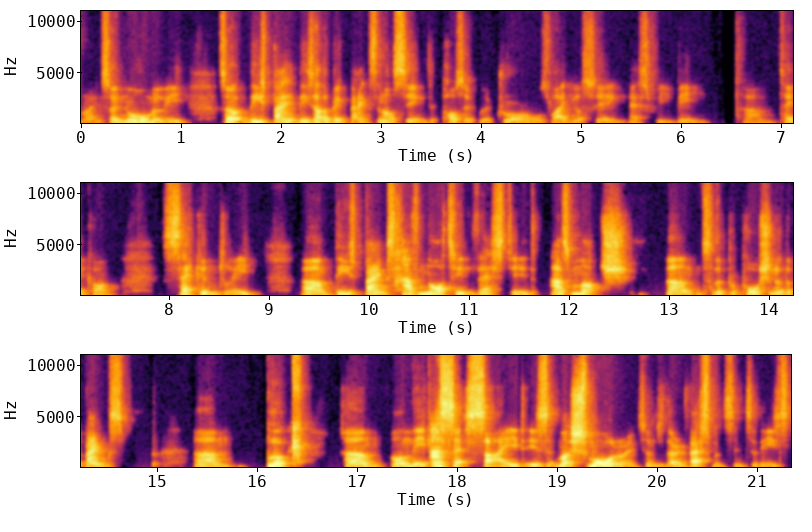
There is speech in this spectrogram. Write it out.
Right. So normally, so these bank, these other big banks, they're not seeing deposit withdrawals like you're seeing SVB um, take on. Secondly, um, these banks have not invested as much. Um, so the proportion of the bank's um, book um, on the asset side is much smaller in terms of their investments into these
